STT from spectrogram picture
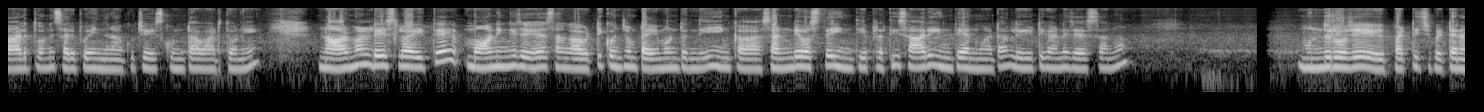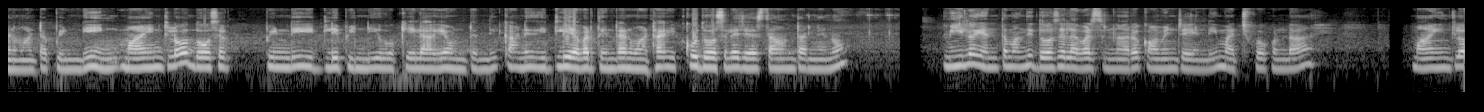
వాడితోనే సరిపోయింది నాకు చేసుకుంటా వాడితోనే. నార్మల్ డేస్లో అయితే మార్నింగే చేసేస్తాను కాబట్టి కొంచెం టైం ఉంటుంది. ఇంకా సండే వస్తే ఇంతే ప్రతిసారి ఇంతే అనమాట. లేట్గానే చేస్తాను. ముందు రోజే పట్టించి పెట్టాను అనమాట పిండి మా ఇంట్లో దోశ పిండి ఇడ్లీ పిండి ఒకేలాగే ఉంటుంది. కానీ ఇడ్లీ ఎవరు తినరనమాట. ఎక్కువ దోశలే చేస్తూ ఉంటాను నేను. మీలో ఎంతమంది దోశ లవర్స్ ఉన్నారో కామెంట్ చేయండి మర్చిపోకుండా. మా ఇంట్లో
